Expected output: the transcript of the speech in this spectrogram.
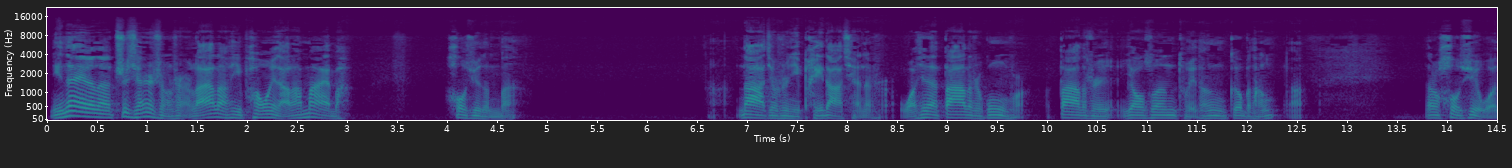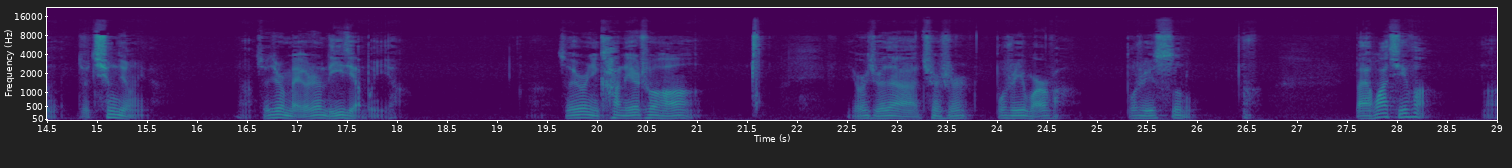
你那个呢？之前是省事儿，来了一抛光一打蜡卖吧，后续怎么办？啊，那就是你赔大钱的事儿。我现在搭的是功夫，搭的是腰酸腿疼胳膊疼啊，但是后续我就清静一点啊。所以就是每个人理解不一样所以说你看这些车行，有人觉得啊，确实。不是一玩法，不是一思路，啊，百花齐放，啊，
